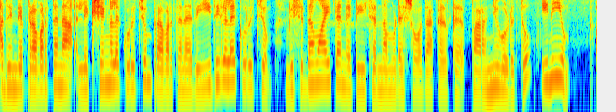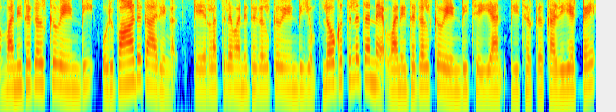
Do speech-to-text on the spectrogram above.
അതിന്റെ പ്രവർത്തന ലക്ഷ്യങ്ങളെക്കുറിച്ചും പ്രവർത്തന രീതികളെക്കുറിച്ചും വിശദമായി തന്നെ ടീച്ചർ നമ്മുടെ ശ്രോതാക്കൾക്ക് പറഞ്ഞുകൊടുത്തു ഇനിയും വനിതകൾക്ക് വേണ്ടി ഒരുപാട് കാര്യങ്ങൾ. കേരളത്തിലെ വനിതകൾക്ക് വേണ്ടിയും ലോകത്തിലെ തന്നെ വനിതകൾക്ക് വേണ്ടി ചെയ്യാൻ ടീച്ചർക്ക് കഴിയട്ടെ.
